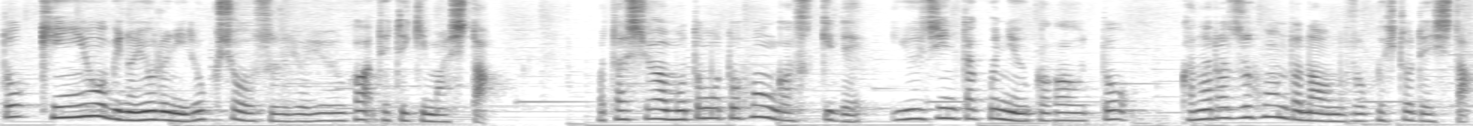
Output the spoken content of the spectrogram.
と金曜日の夜に読書をする余裕が出てきました。私はもともと本が好きで友人宅に伺うと必ず本棚を覗く人でした。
